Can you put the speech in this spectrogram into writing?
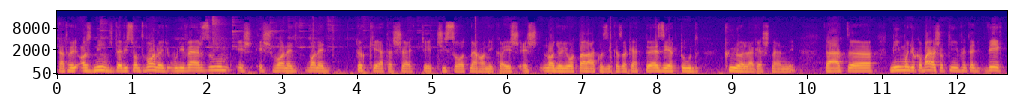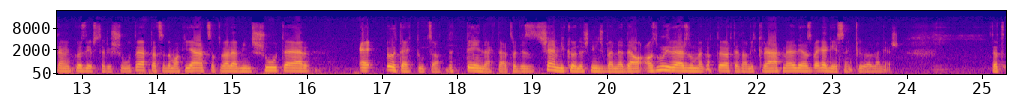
Tehát, hogy az nincs, de viszont van egy univerzum, és, és van, egy, van egy tökéletes egy csiszolt mechanika, és, és nagyon jól találkozik ez a kettő, ezért tud különleges lenni. Tehát uh, míg mondjuk a Bioshock Infinite egy végtelen középszerű shooter, tehát szerintem aki játszott vele, mint shooter, e, öt egy tucat, de tényleg, tehát hogy ez semmi különös nincs benne, de az univerzum meg a történet, amit kreált mellé, az meg egészen különleges. Tehát,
